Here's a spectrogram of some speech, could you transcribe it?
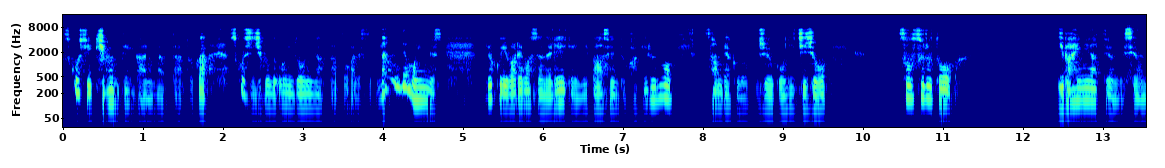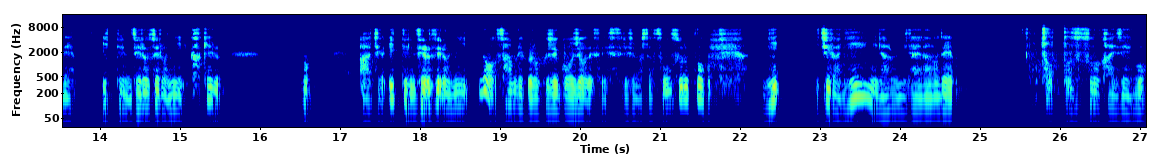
少し気分転換になったとか、少し自分の運動になったとかですね、何でもいいんです。よく言われますよね、0.2%かけるの365日常。そうすると、2倍になってるんですよね。1.002かけるの、あ、違う、1.002の365乗ですね。失礼しました。そうすると、2、1が2になるみたいなので、ちょっとずつの改善を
